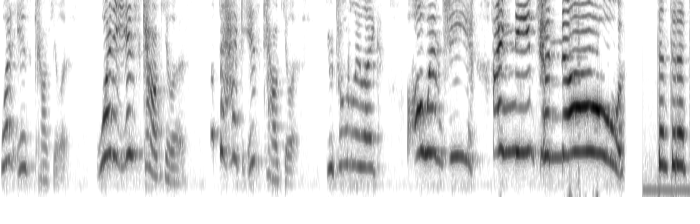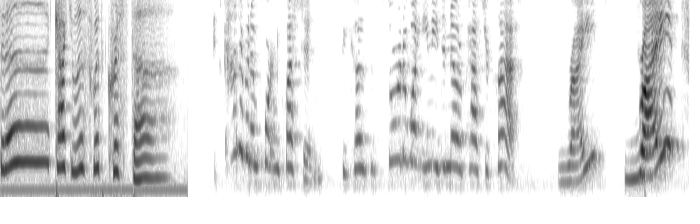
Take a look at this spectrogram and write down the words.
What is calculus? What is calculus? What the heck is calculus? You're totally like, OMG, I need to know! Dun dun dun dun, dun calculus with Krista. It's kind of an important question because it's sort of what you need to know to pass your class, right? Right?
